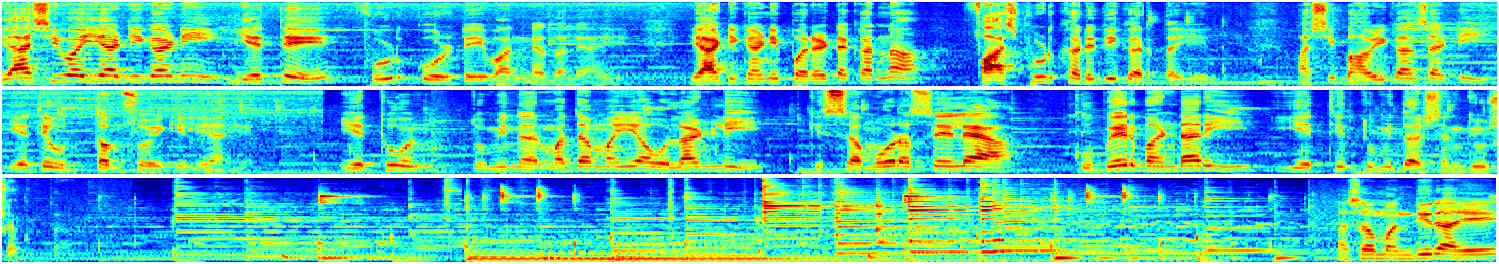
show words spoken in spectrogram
याशिवाय या ठिकाणी येथे फूड कोर्टही बांधण्यात आले आहे. या ठिकाणी पर्यटकांना फास्ट फूड खरेदी करता येईल अशी भाविकांसाठी येथे उत्तम सोय केली आहे. येथून तुम्ही नर्मदा मैया ओलांडली की समोर असलेल्या कुबेर भंडारी येथील तुम्ही दर्शन घेऊ शकता. असं मंदिर आहे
